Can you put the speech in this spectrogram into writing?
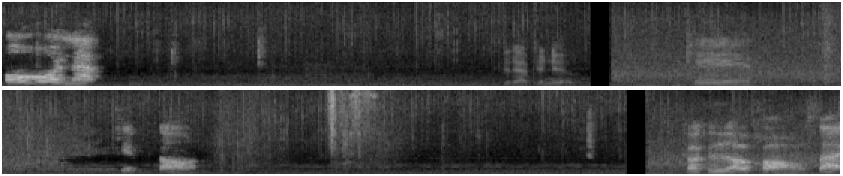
โอ้หนัก Good afternoon. โอเค เก็บต่อ ก็คือเอาของใส่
